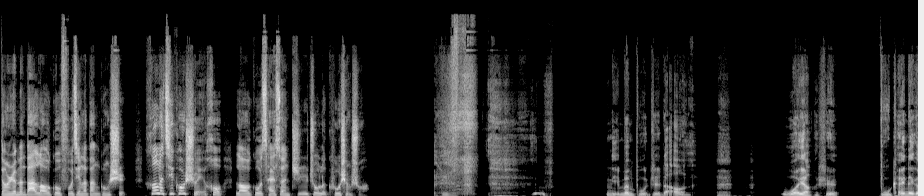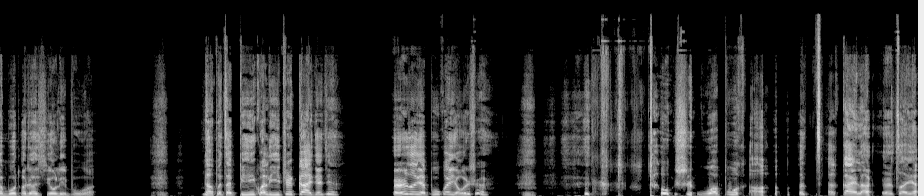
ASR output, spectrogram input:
等人们把老顾扶进了办公室，喝了几口水后，老顾才算止住了哭声，说：“你们不知道啊，我要是不开那个摩托车修理部啊！哪怕在殡仪馆里一直干下去，儿子也不会有事。都是我不好，才害了儿子呀！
